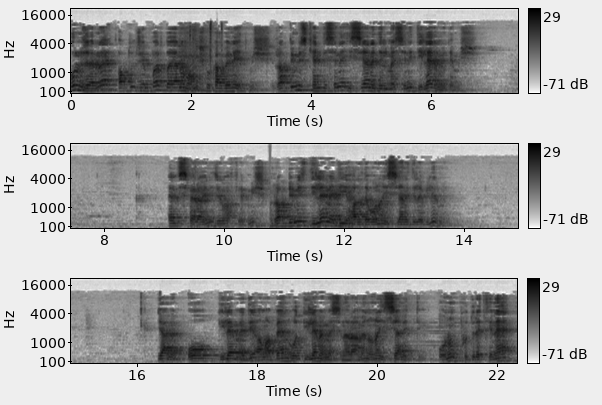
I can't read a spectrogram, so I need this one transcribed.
Bunun üzerine Abdülcebbar dayanamamış, mukabele etmiş. Rabbimiz kendisine isyan edilmesini diler mi demiş. El-İsferayni cevap vermiş. Rabbimiz dilemediği halde ona isyan edilebilir mi? Yani o dilemedi ama ben o dilememesine rağmen ona isyan ettim. Onun kudretine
